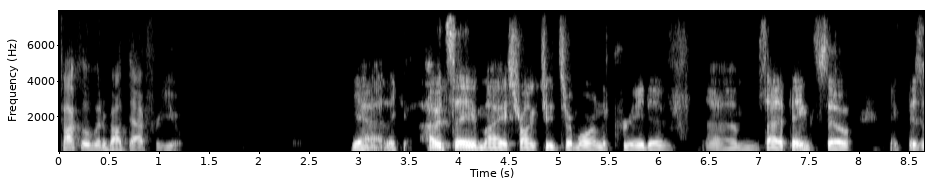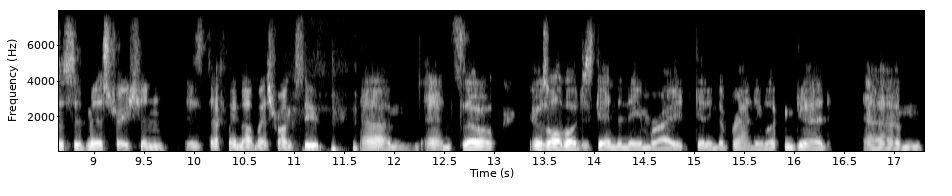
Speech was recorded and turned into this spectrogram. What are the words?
talk a little bit about that for you. Yeah, like I would say my strong suits are more on the creative um, side of things. So like business administration is definitely not my strong suit. um, and so it was all about just getting the name right, getting the branding looking good. Um,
